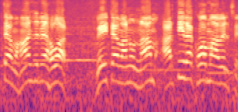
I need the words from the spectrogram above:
ટાઈમ સાંજ ને સવાર બે ટાઈમ આનું નામ આરતી રાખવામાં આવેલ છે.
